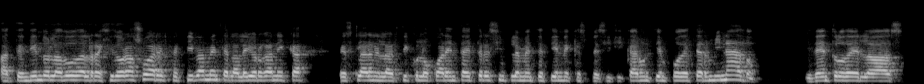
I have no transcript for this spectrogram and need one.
atendiendo la duda del regidor Azuar, efectivamente la ley orgánica es clara en el artículo 43, simplemente tiene que especificar un tiempo determinado. Y dentro de las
